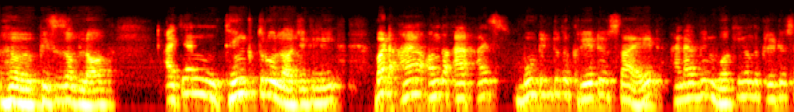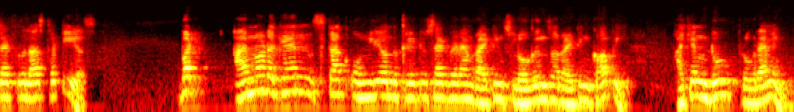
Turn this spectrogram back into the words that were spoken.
uh, pieces of law. I can think through logically. But I on the I, I moved into the creative side, and I've been working on the creative side for the last 30 years. But I'm not again stuck only on the creative side where I'm writing slogans or writing copy. I can do programming.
